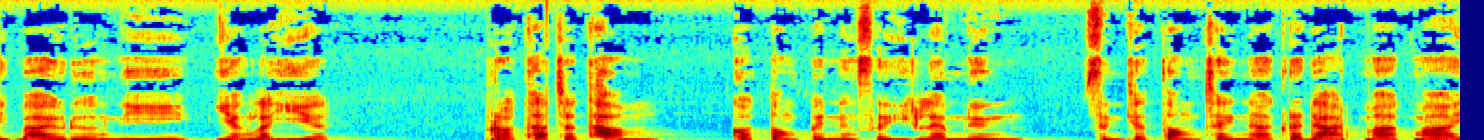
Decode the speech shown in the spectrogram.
ธิบายเรื่องนี้อย่างละเอียด เพราะถ้าจะทำก็ต้องเป็นหนังสืออีกเล่มหนึ่ง ซึ่งจะต้องใช้หน้ากระดาษมากมาย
